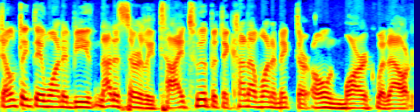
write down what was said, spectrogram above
don't think they want to be not necessarily tied to it, but they kind of want to make their own mark without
